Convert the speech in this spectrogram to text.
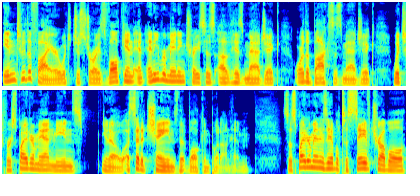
into the fire, which destroys Vulcan and any remaining traces of his magic or the box's magic, which for Spider Man means, you know, a set of chains that Vulcan put on him. So Spider Man is able to save Trubble.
